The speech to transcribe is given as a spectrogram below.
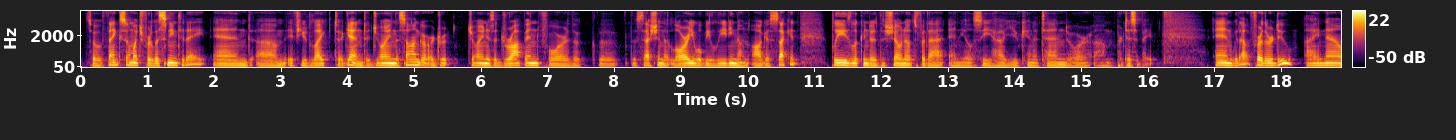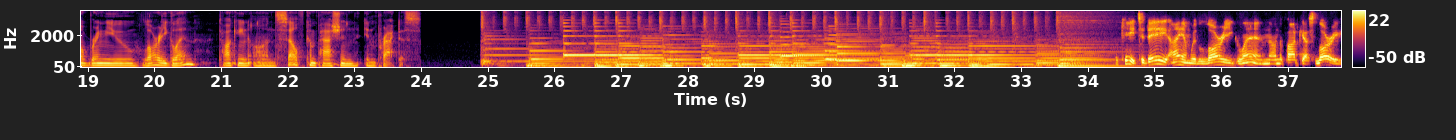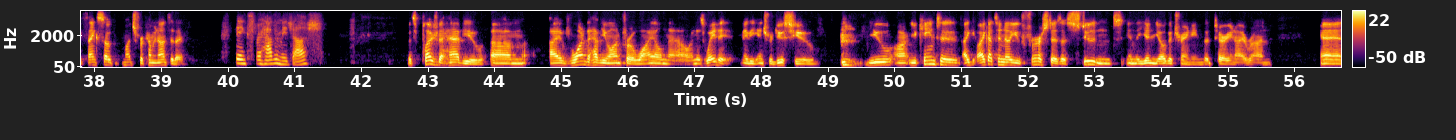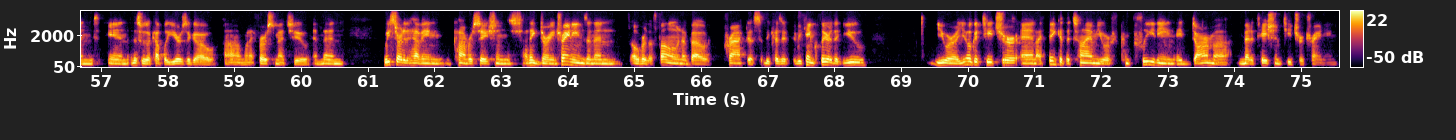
So thanks so much for listening today. And um, if you'd like to, again, to join the Sangha or dr- join as a drop-in for the the, the session that Laurie will be leading on August 2nd. Please look into the show notes for that and you'll see how you can attend or um, participate. And without further ado, I now bring you Laurie Glenn talking on self compassion in practice. Okay, today I am with Laurie Glenn on the podcast. Laurie, thanks so much for coming on today. Thanks for having me, Josh. It's a pleasure to have you. Um, I've wanted to have you on for a while now, and as a way to maybe introduce you, you are you came to I, I got to know you first as a student in the Yin Yoga training that Terry and I run, and in this was a couple years ago um, when I first met you, and then we started having conversations, I think during trainings and then over the phone about practice because it, it became clear that you you were a yoga teacher and I think at the time you were completing a Dharma meditation teacher training.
